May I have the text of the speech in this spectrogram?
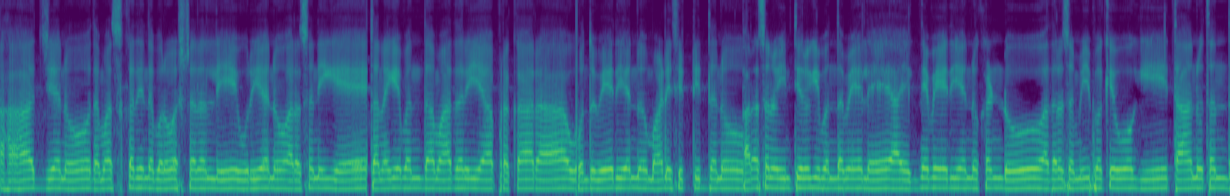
ಅಹಾಜ್ಯನು ದಮಸ್ಕದಿಂದ ಬರುವಷ್ಟರಲ್ಲಿ ಉರಿಯನು ಅರಸನಿಗೆ ತನಗೆ ಬಂದ ಮಾದರಿಯ ಪ್ರಕಾರ ಒಂದು ವೇದಿಯನ್ನು ಮಾಡಿಸಿಟ್ಟಿದ್ದನು. ಅರಸನು ಹಿಂತಿರುಗಿ ಬಂದ ಮೇಲೆ ಆ ಯಜ್ಞವೇದಿಯನ್ನು ಕಂಡು ಅದರ ಸಮೀಪಕ್ಕೆ ಹೋಗಿ ತಾನು ತಂದ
